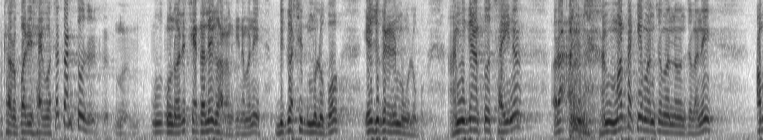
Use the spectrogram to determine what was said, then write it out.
अप्ठ्यारो परिसकेको छ तर त्यो उनीहरूले सेटलै गरन् किनभने विकसित मुलुक हो एजुकेटेड मुलुक हो। हामी कहाँ त्यो छैन र म त के भन्छु भन्नुहुन्छ भने अब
